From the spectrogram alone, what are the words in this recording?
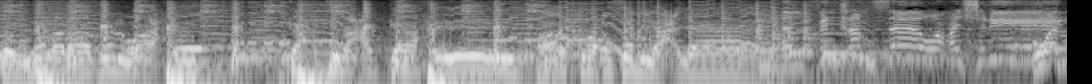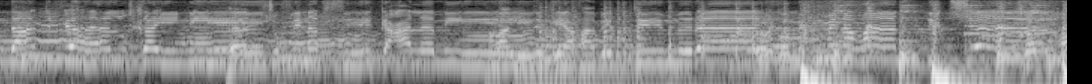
كلنا راجل واحد. قاعدين عالجاحد هتروحوا فين يا عيال 2025 ودعت فيها الخاينين هتشوفي نفسك على مين. عندك يا حبيبتي مراد. رقمك من عندي اتشال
